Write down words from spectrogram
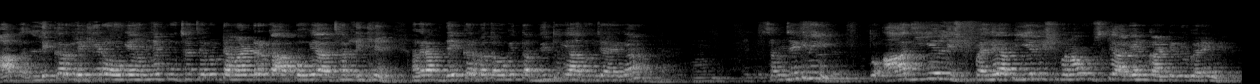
आप लिखकर लिखे रहोगे, हमने पूछा, चलो, टमाटर का आप गया अच्छा लिखे। अगर आप देख कर बताओगे, तब भी तो याद हो जाएगा। समझे कि नहीं? तो आज ये लिस्ट पहले आप ये लिस्ट बनाओ, उसके आगे हम कंटिन्यू करेंगे।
